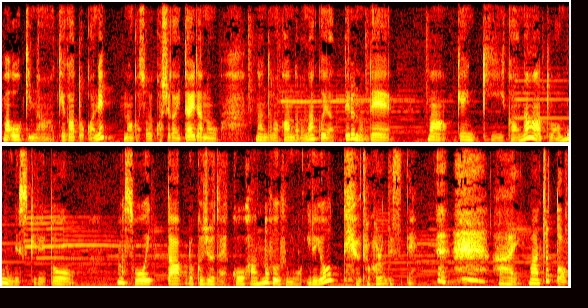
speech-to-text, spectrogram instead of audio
まあ大きな怪我とかね、なんかそういう腰が痛いだの、なんだろうかんだろうなくやってるので、まあ元気かなとは思うんですけれど、まあそういった60代後半の夫婦もいるよっていうところですね。はい。まあちょっと、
